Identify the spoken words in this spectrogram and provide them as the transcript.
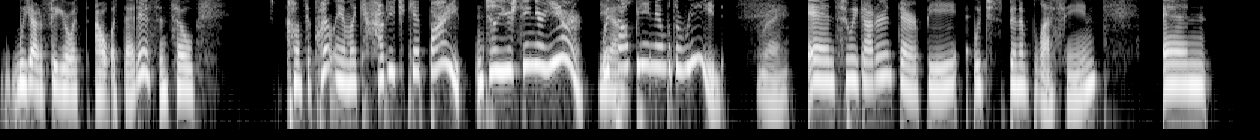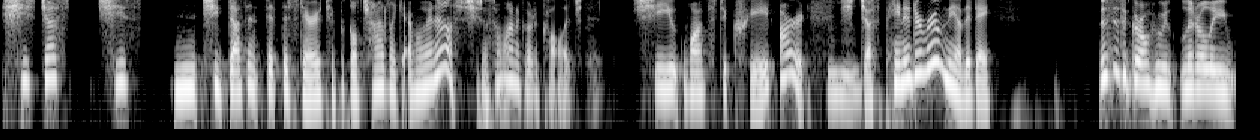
we got to figure what, out what that is. And so consequently, I'm like, "How did you get by until your senior year Yeah. without being able to read?" Right. And so we got her in therapy, which has been a blessing. And she's just, she's, she doesn't fit the stereotypical child like everyone else. She doesn't want to go to college. She wants to create art. She Mhm. just painted her room the other day. This is a girl who literally,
